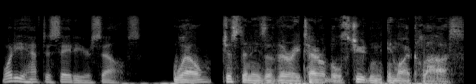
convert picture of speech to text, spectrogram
What do you have to say to yourselves? Well, Justin is a very terrible student in my class.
